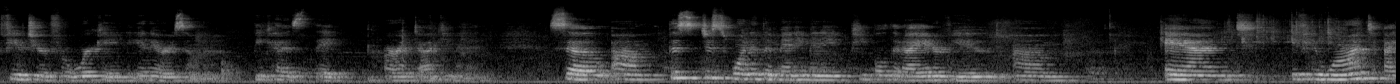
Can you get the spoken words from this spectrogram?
future for working in Arizona because they are undocumented. So um, this is just one of the many, many people that I interviewed. Um, and if you want, I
